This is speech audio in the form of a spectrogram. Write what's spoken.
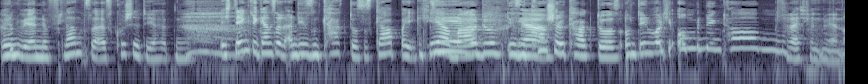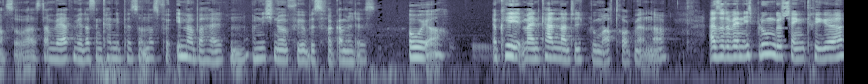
Wenn wir eine Pflanze als Kuscheltier hätten. Ich denke die ganze Zeit an diesen Kaktus. Es gab bei Ikea den, mal du, diesen ja. Kuschelkaktus und den wollte ich unbedingt haben. Vielleicht finden wir ja noch sowas. Dann werfen wir das, dann kann die Person das für immer behalten und nicht nur für bis vergammelt ist. Oh ja. Okay, man kann natürlich Blumen auch trocknen, ne? Also wenn ich Blumen geschenkt kriege,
